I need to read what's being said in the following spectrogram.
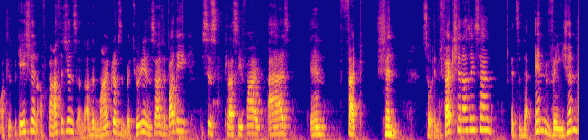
Multiplication of pathogens and other microbes and bacteria inside the body, this is classified as infection. So infection, as I said, it's the invasion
